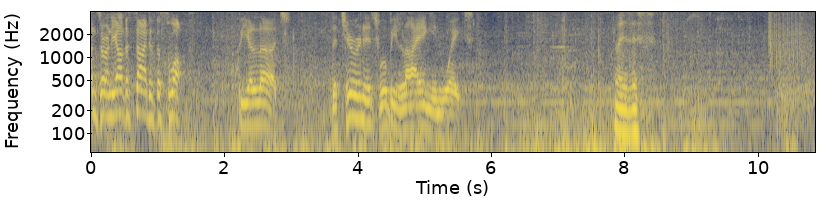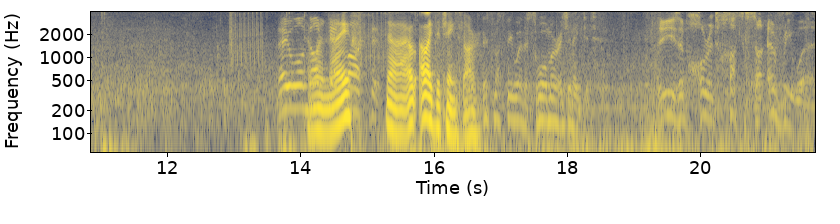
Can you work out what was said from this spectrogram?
Guns are on the other side of the swamp. Be alert. The Tyranids will be lying in wait. What is this? They will I not want a get knife? past this. Nah, I, I like the chainsaw. This must be where the swarm originated. These abhorrent husks are everywhere.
